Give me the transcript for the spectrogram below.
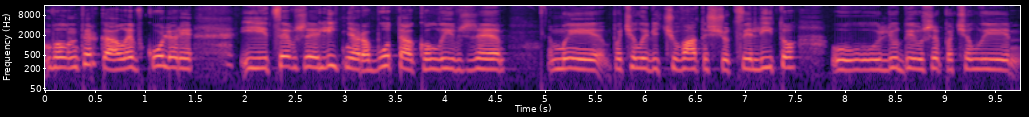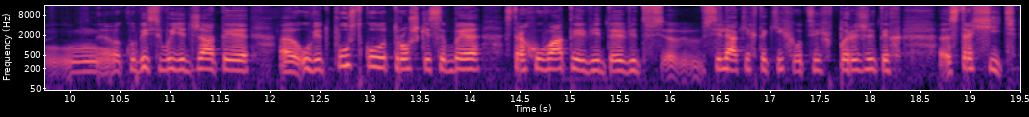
волонтерка, але в кольорі. І це вже літня робота, коли вже ми почали відчувати, що це літо. Люди вже почали кудись виїжджати е, у відпустку, трошки себе страхувати від, від всіляких таких оцих пережитих е, страхіть.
